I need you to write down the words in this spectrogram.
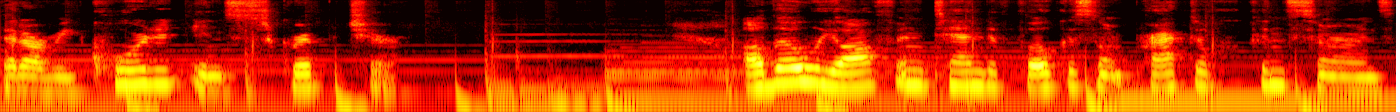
that are recorded in Scripture. Although we often tend to focus on practical concerns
